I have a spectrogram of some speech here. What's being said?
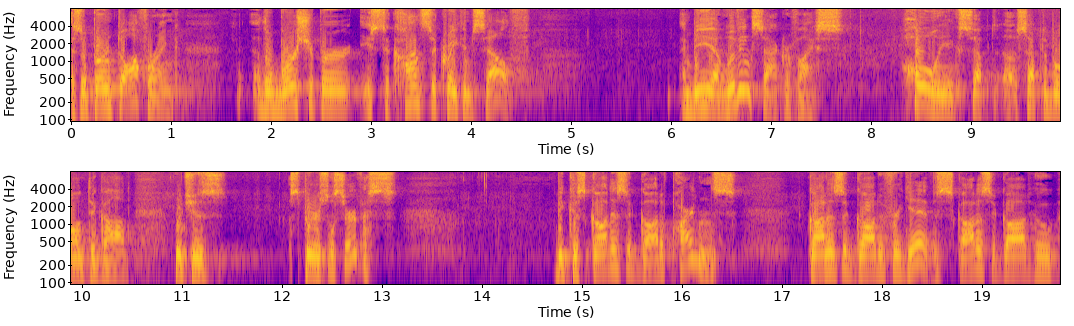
as a burnt offering, the worshiper is to consecrate himself and be a living sacrifice, wholly accept, acceptable unto God, which is spiritual service. Because God is a God of pardons. God is a God who forgives. God is a God who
